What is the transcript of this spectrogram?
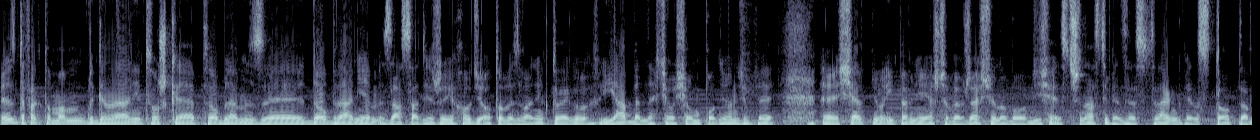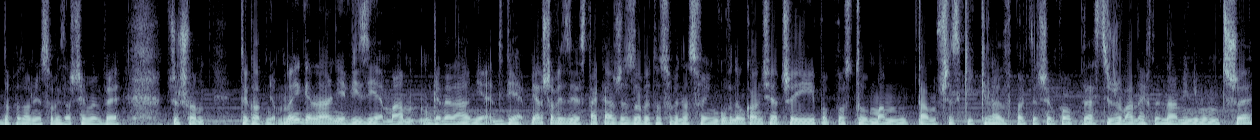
Więc de facto mam generalnie troszkę problem z dobraniem zasad, jeżeli chodzi o to wyzwanie, którego ja będę chciał się podjąć w e, sierpniu i pewnie jeszcze we wrześniu, no bo dzisiaj jest 13, więc jest rank, więc to prawdopodobnie sobie zaczniemy w przyszłym tygodniu. No i generalnie wizję mam generalnie dwie. Pierwsza wizja jest taka, że zrobię to sobie na swoim głównym koncie, czyli po prostu mam tam wszystkich killerów praktycznie poprestiżowanych na minimum 3,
